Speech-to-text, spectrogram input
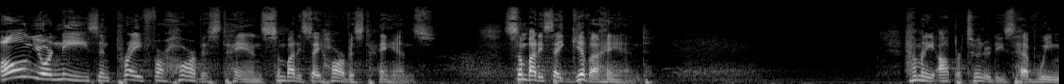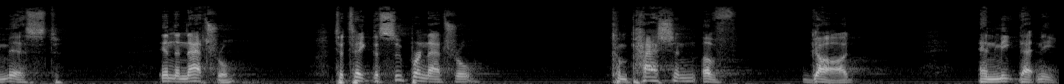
On your knees and pray for harvest hands. Somebody say harvest hands. Somebody say give a hand. How many opportunities have we missed in the natural to take the supernatural compassion of God and meet that need?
